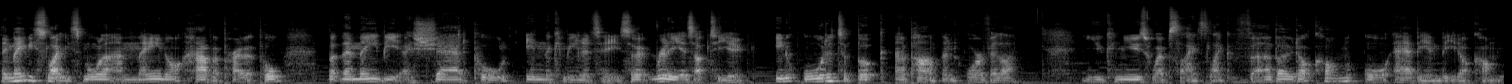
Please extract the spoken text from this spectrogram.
They may be slightly smaller and may not have a private pool, but there may be a shared pool in the community, so it really is up to you. In order to book an apartment or a villa, you can use websites like vrbo.com or Airbnb.com.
